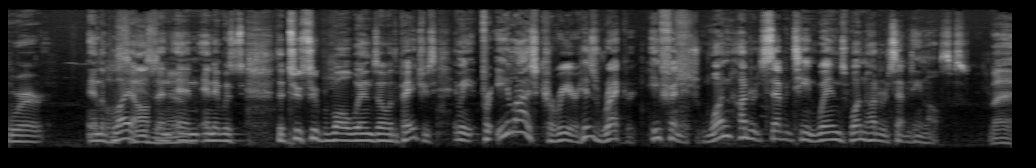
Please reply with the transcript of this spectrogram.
were in the playoffs, Postseason, and, yeah. and and it was the two Super Bowl wins over the Patriots. I mean, for Eli's career, his record, he finished 117 wins, 117 losses. Man.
